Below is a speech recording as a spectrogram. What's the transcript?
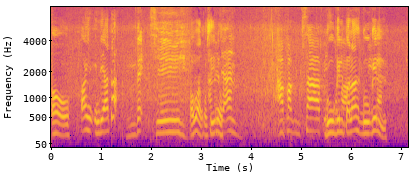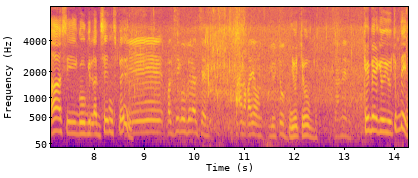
Oo. Ay, hindi ata. Hindi, si... Awan kung sino. Ano dyan? Ah, pag sa Facebook, Google pala, Google. Ah, si Google AdSense pa yun. Eh, pag si Google AdSense, sa ano kayo? YouTube YouTube. channel. Kayo ba nag-YouTube din?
